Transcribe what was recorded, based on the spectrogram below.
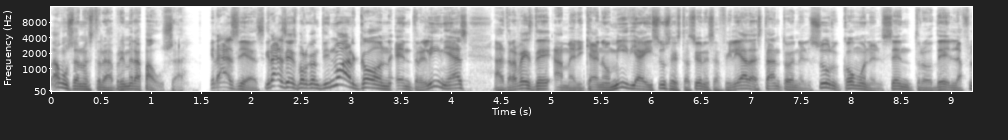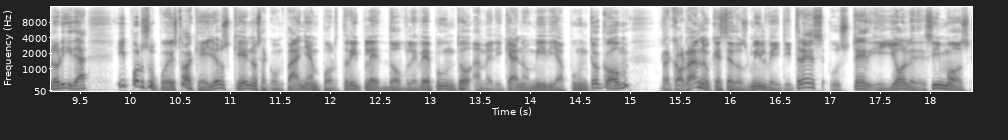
Vamos a nuestra primera pausa. Gracias, gracias por continuar con Entre líneas a través de Americano Media y sus estaciones afiliadas tanto en el sur como en el centro de la Florida y por supuesto aquellos que nos acompañan por www.americanomedia.com, recordando que este 2023 usted y yo le decimos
